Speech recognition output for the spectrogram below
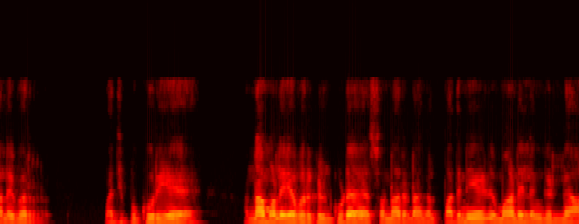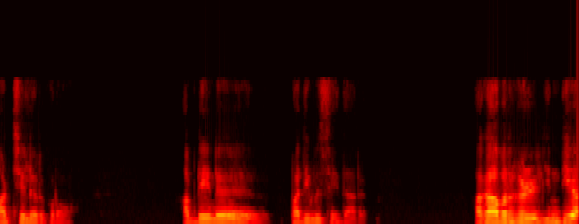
தலைவர் மதிப்புக்குரிய அண்ணாமலை அவர்கள் கூட சொன்னார் நாங்கள் பதினேழு மாநிலங்களில் ஆட்சியில் இருக்கிறோம் அப்படின்னு பதிவு செய்தார். ஆக அவர்கள் இந்தியா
